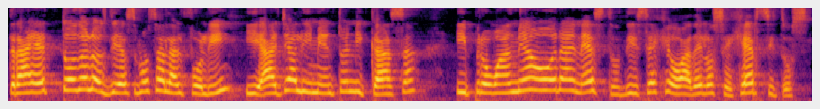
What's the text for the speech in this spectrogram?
Traed todos los diezmos al alfolí y haya alimento en mi casa, y probadme ahora en esto, dice Jehová de los ejércitos.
